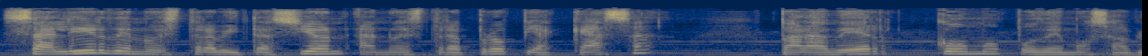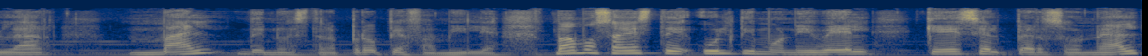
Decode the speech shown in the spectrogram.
salir de nuestra habitación a nuestra propia casa para ver cómo podemos hablar mal de nuestra propia familia. Vamos a este último nivel que es el personal,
